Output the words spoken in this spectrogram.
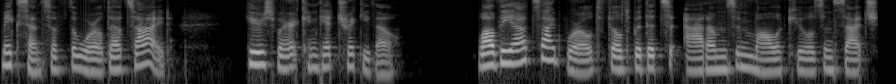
make sense of the world outside. Here's where it can get tricky, though. While the outside world, filled with its atoms and molecules and such,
